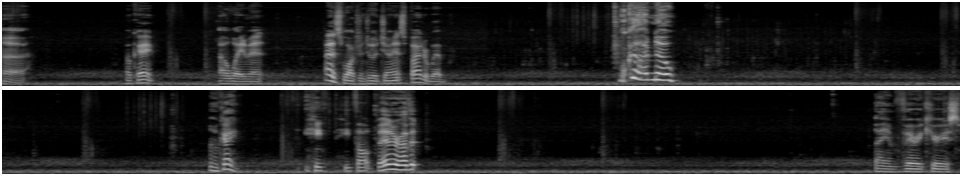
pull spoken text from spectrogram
Uh. Okay. Oh, wait a minute. I just walked into a giant spider web. Oh god, no! Okay. He, he thought better of it. I am very curious.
